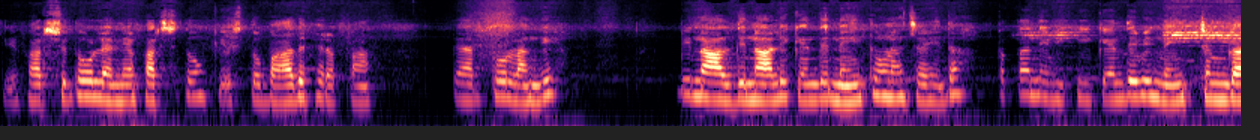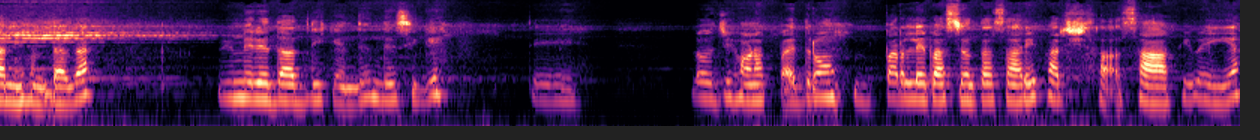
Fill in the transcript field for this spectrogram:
ਤੇ ਫਰਸ਼ ਧੋ ਲੈਂਦੇ ਆ ਫਰਸ਼ ਧੋ ਕੇ ਉਸ ਤੋਂ ਬਾਅਦ ਫਿਰ ਆਪਾਂ ਪੈਰ ਧੋ ਲਾਂਗੇ। ਵੀ ਨਾਲ ਦੀ ਨਾਲ ਹੀ ਕਹਿੰਦੇ ਨਹੀਂ ਧੋਣਾ ਚਾਹੀਦਾ। ਪਤਾ ਨਹੀਂ ਵੀ ਕੀ ਕਹਿੰਦੇ ਵੀ ਨਹੀਂ, ਚੰਗਾ ਨਹੀਂ ਹੁੰਦਾਗਾ। ਵੀ ਮੇਰੇ ਦਾਦੀ ਕਹਿੰਦੇ ਹੁੰਦੇ ਸੀਗੇ ਤੇ ਲਓ ਜੀ, ਹੁਣ ਆਪਾਂ ਇਧਰੋਂ ਪਰਲੇ ਪਾਸਿਓਂ ਤਾਂ ਸਾਰੀ ਫਰਸ਼ ਸਾ- ਸਾਫ਼ ਹੀ ਪਈ ਆ।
